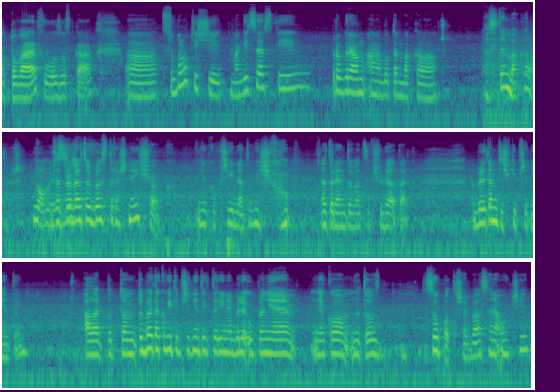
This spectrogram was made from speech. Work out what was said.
hotové v uvozovkách, co bylo těžší, magisterský program anebo ten bakalář? Asi ten bakalář. No, Za myslím, prvé že- to byl strašný šok, jako přijít na tu výšku a zorientovat se všude a tak. A byly tam těžké předměty. Ale potom, to byly takový ty předměty, které nebyly úplně jako do toho, jsou potřeba se naučit,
